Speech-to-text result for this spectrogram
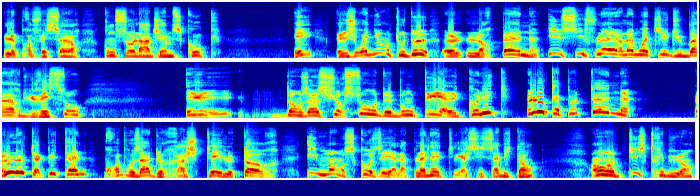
Le professeur consola James Cook, et, joignant tous deux euh, leurs peines, ils sifflèrent la moitié du bar du vaisseau, et, dans un sursaut de bonté alcoolique, le capitaine le capitaine proposa de racheter le tort immense causé à la planète et à ses habitants en distribuant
